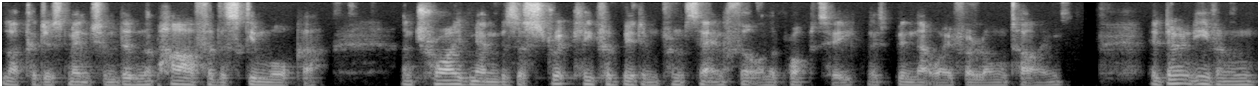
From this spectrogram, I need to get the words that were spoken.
like I just mentioned, in the path of the skinwalker. And tribe members are strictly forbidden from setting foot on the property. It's been that way for a long time. They don't even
